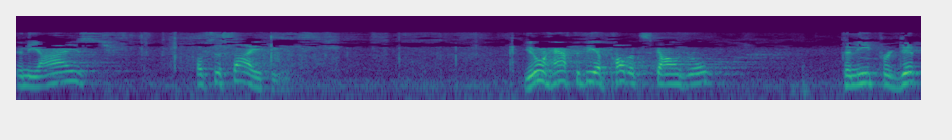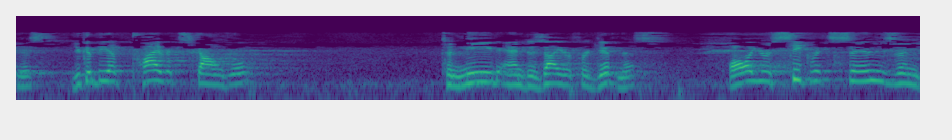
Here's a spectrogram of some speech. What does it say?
in the eyes of society. You don't have to be a public scoundrel to need forgiveness. You could be a private scoundrel to need and desire forgiveness. All your secret sins and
